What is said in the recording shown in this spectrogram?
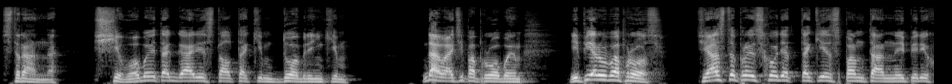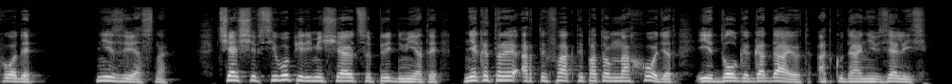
Странно. С чего бы это Гарри стал таким добреньким? Давайте попробуем. И первый вопрос. Часто происходят такие спонтанные переходы? Неизвестно. Чаще всего перемещаются предметы. Некоторые артефакты потом находят и долго гадают, откуда они взялись.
